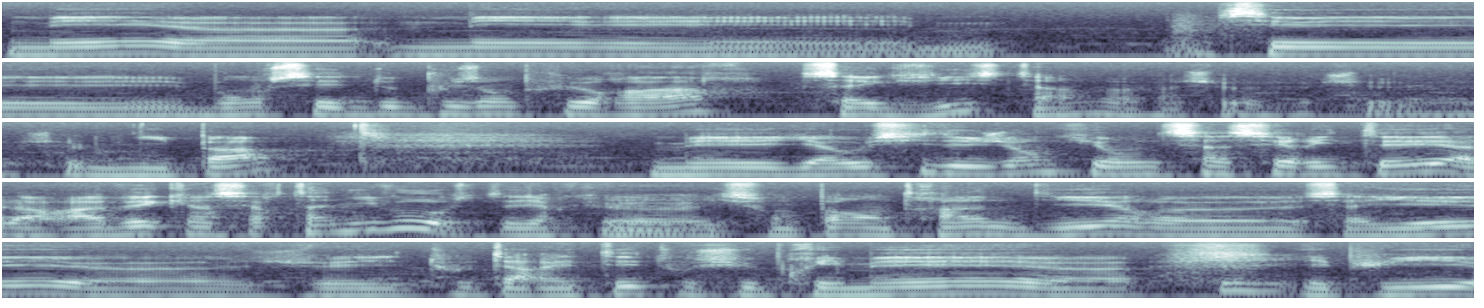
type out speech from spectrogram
mais euh, mais c'est bon, c'est de plus en plus rare. Ça existe, hein, je, ne le nie pas mais il y a aussi des gens qui ont une sincérité, alors avec un certain niveau, c'est-à-dire qu'ils ne mm. sont pas en train de dire euh, ça y est, euh, je vais tout arrêter, tout supprimer, euh, mm. et puis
